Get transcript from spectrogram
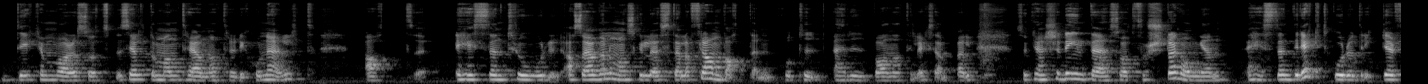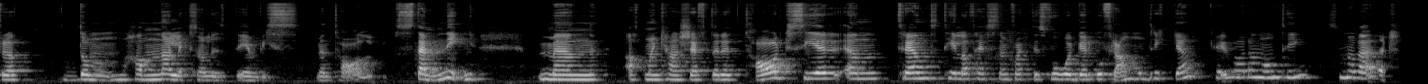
det kan vara så att speciellt om man tränar traditionellt att hästen tror, alltså även om man skulle ställa fram vatten på typ en ridbana till exempel, så kanske det inte är så att första gången hästen direkt går och dricker för att de hamnar liksom lite i en viss mental stämning. Men att man kanske efter ett tag ser en trend till att hästen faktiskt vågar gå fram och dricka kan ju vara någonting som är värt.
